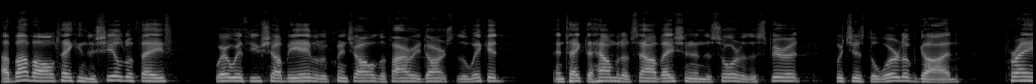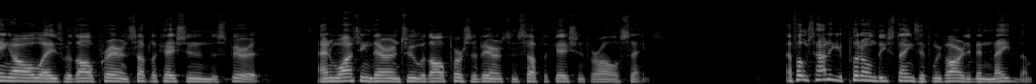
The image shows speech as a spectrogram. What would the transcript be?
Above all, taking the shield of faith, wherewith you shall be able to quench all the fiery darts of the wicked, and take the helmet of salvation and the sword of the Spirit, which is the word of God, praying always with all prayer and supplication in the Spirit and watching thereunto with all perseverance and supplication for all saints. Now, folks, how do you put on these things if we've already been made them?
